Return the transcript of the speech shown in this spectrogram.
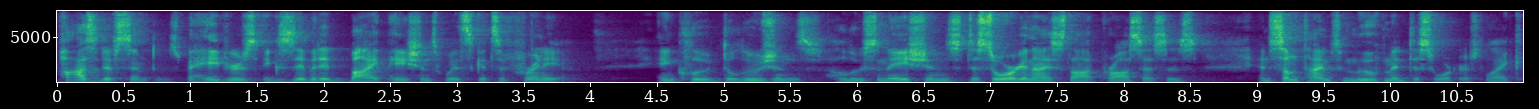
Positive symptoms, behaviors exhibited by patients with schizophrenia, include delusions, hallucinations, disorganized thought processes, and sometimes movement disorders like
